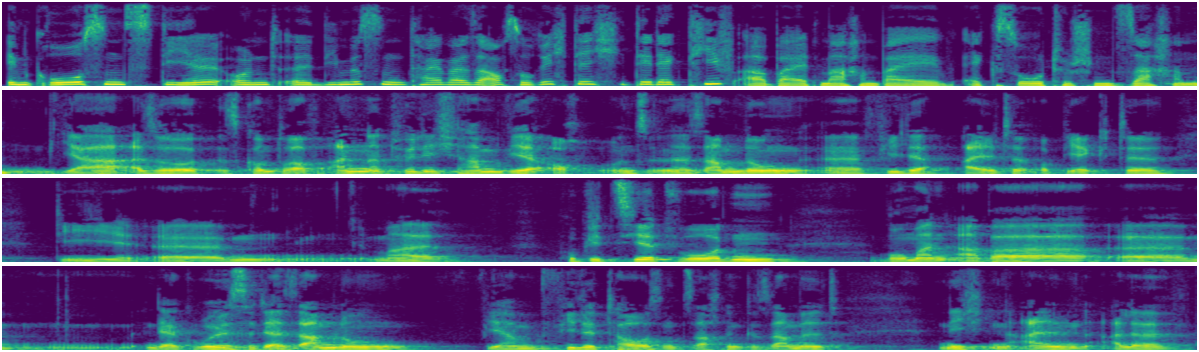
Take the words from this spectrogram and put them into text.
in großen Stil und äh, die müssen teilweise auch so richtig Detektivarbeit machen bei exotischen Sachen. Ja, also es kommt darauf an. Natürlich haben wir auch uns in der Sammlung äh, viele alte Objekte, die ähm, mal publiziert wurden, wo man aber ähm, in der Größe der Sammlung, wir haben viele tausend Sachen gesammelt, nicht in allen alle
